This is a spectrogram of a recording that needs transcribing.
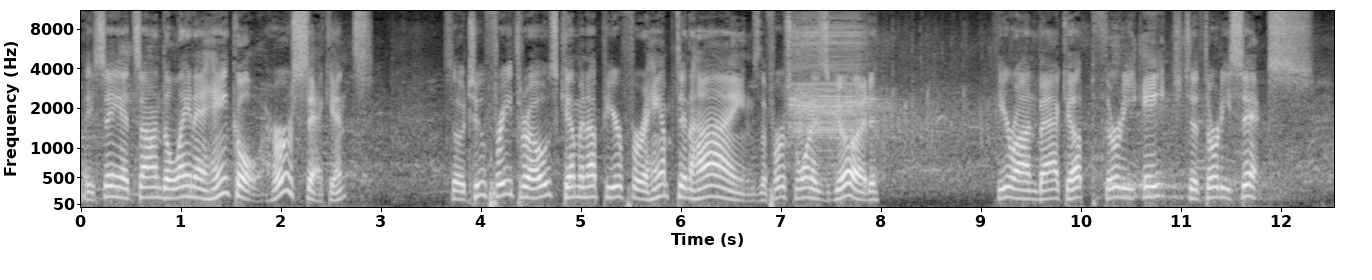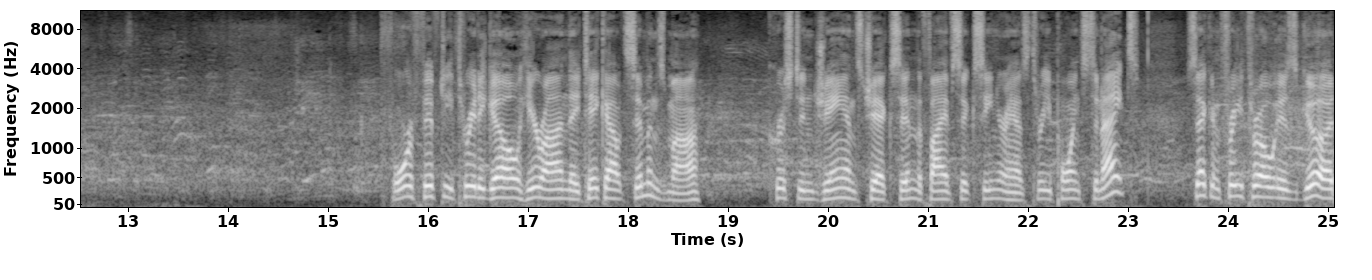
They say it's on Delana Henkel, her second. So two free throws coming up here for Hampton Hines. The first one is good. Huron back up 38 to 36. 4.53 to go. Huron, they take out Simmonsma. Kristen Jans checks in. The 5'6 senior has three points tonight. Second free throw is good.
